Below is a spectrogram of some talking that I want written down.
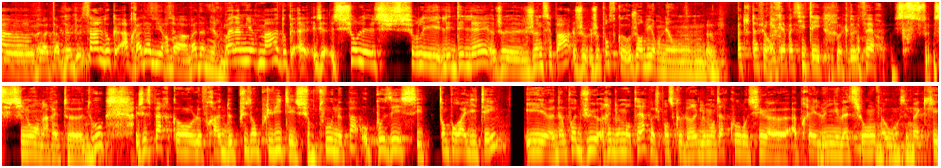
Euh, de... Salle, donc après, Madame Irma, Madame Irma. Madame Irma, donc euh, sur, le, sur les, les délais, je, je, ne sais pas. Je, je pense qu'aujourd'hui, on est en, euh. pas tout à fait en capacité de le faire. Sinon, on arrête euh, tout. Mhm. J'espère qu'on le fera de plus en plus vite et surtout ne pas opposer ces temporalités. Et euh, d'un point de vue réglementaire, bah, je pense que le réglementaire court aussi euh, après l'innovation, enfin où on ne sait pas qui,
